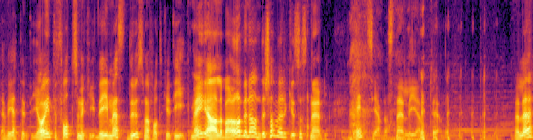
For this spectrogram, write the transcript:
Jag vet inte, jag har inte fått så mycket. Det är mest du som har fått kritik. Mig är alla bara, ja men Anders han verkar så snäll. Jag är inte så jävla snäll egentligen. Eller?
